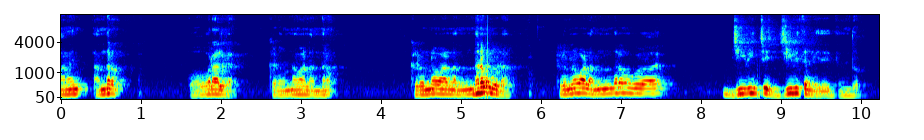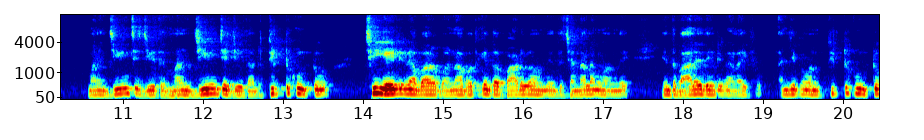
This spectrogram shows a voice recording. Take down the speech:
మనం అందరం ఓవరాల్గా ఇక్కడ ఉన్న వాళ్ళందరం. ఇక్కడ ఉన్న వాళ్ళందరం కూడా ఇక్కడ ఉన్న వాళ్ళందరం కూడా జీవించే జీవితం ఏదైతే ఉందో మనం జీవించే జీవితం మనం జీవించే జీవితం అంటే తిట్టుకుంటూ చీ ఏంటి నా బా నా బతుకు ఇంత పాడుగా ఉంది ఇంత చండాలంగా ఉంది ఇంత బాగాలేదు ఏంటి నా లైఫ్ అని చెప్పి మనం తిట్టుకుంటూ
